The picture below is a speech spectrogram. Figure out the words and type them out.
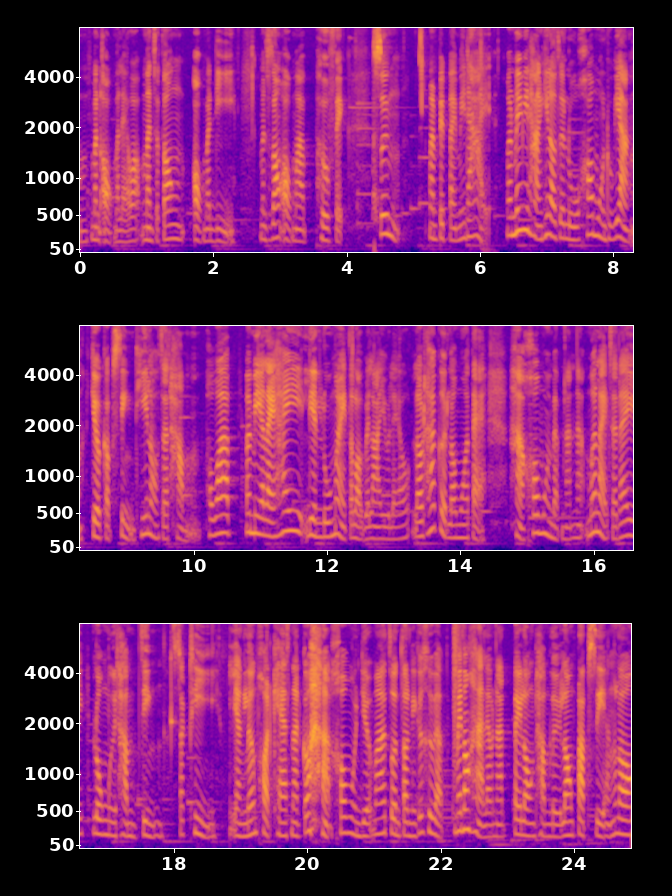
ำมันออกมาแล้วอะมันจะต้องออกมาดี มันจะต้องออกมาเพอร์เฟกซึ่งมันเป็นไปไม่ได้ มันไม่มีทางที่เราจะรู้ข้อมูลทุกอย่างเกี่ยวกับสิ่งที่เราจะทำเพราะว่า มันมีอะไรให้เรียนรู้ใหม่ตลอดเวลาอยู่แล้ว แล้วถ้าเกิดเรามัวแต่หาข้อมูลแบบนั้นนะเมื่อไหร่จะได้ลงมือทำจริงสักที อย่างเรื่องพอดแคสต์นัดก็หาข้อมูลเยอะมากจนตอนนี้ก็คือแบบไม่ต้องหาแล้วนัดไปลองทำเลย ลองปรับเสียงลอง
